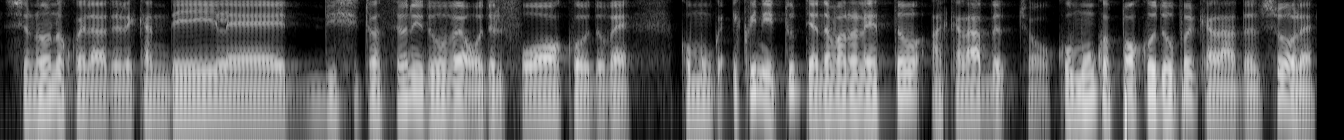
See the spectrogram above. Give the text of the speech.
se non quella delle candele, di situazioni dove o del fuoco, dove comunque e quindi tutti andavano a letto al calare del, cioè comunque poco dopo il calare del sole,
